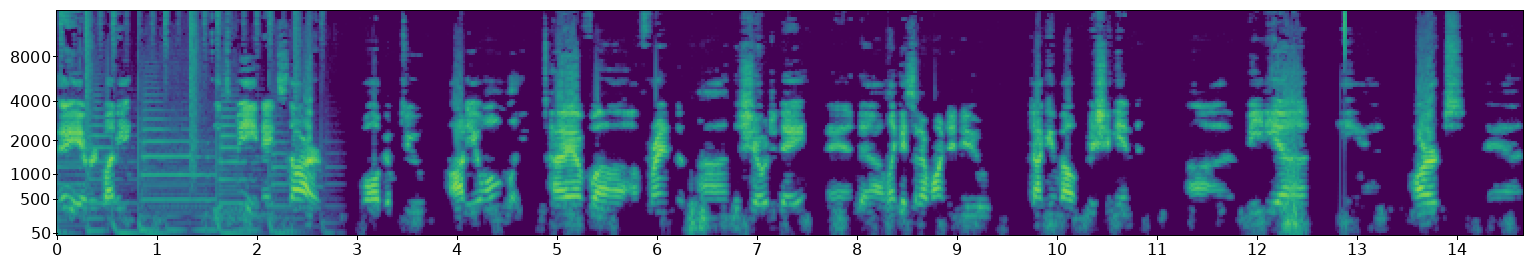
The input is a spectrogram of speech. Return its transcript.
Hey, everybody. It's me, Nate Starr. Welcome to Audio Only. I have uh, a friend on the show today, and uh, like I said, I wanted to do talking about Michigan uh, media and art and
